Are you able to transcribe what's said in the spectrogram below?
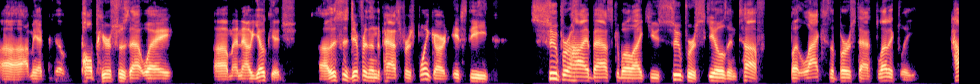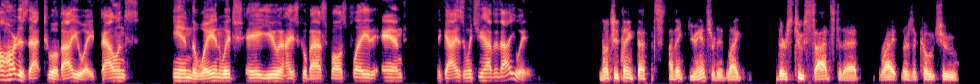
Uh, I mean, uh, Paul Pierce was that way. Um, and now Jokic. Uh, this is different than the past first point guard. It's the super high basketball IQ, super skilled and tough, but lacks the burst athletically. How hard is that to evaluate balance in the way in which AAU and high school basketball is played and the guys in which you have evaluating? Don't you think that's, I think you answered it. Like there's two sides to that, right? There's a coach who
